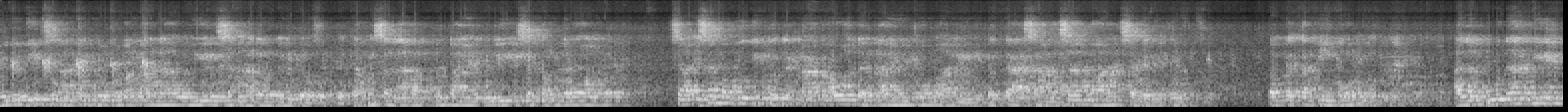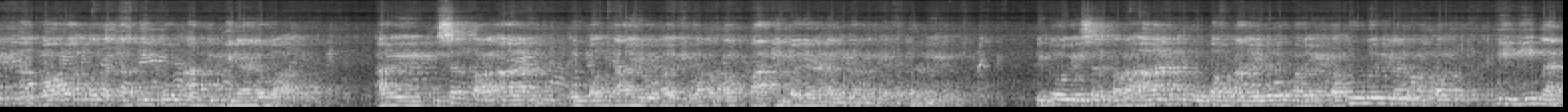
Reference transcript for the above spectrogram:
Ganun sa ating panauwi sa araw na ito. Nagpapasalamat po tayo muli sa Panginoon sa isang mabuting pagkakataon na tayo po ay magkasama-sama sa ganito pagkakatipon. Alam po natin ang bawat pagkakatipon ating ginagawa ay isang paraan upang tayo ay makapagpatibayan ng mga magkakapatid. Ito ay isang paraan upang tayo ay patuloy na makapagpilinan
